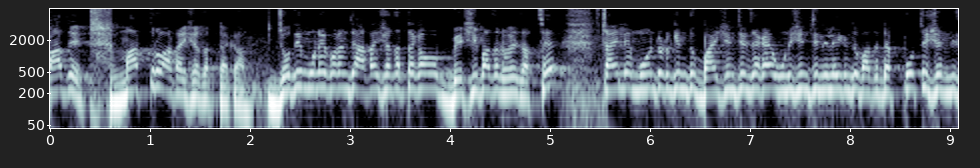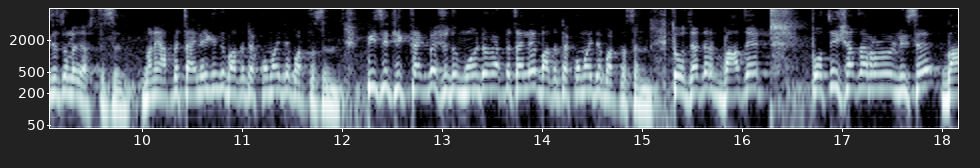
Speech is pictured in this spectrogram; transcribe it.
বাজেট মাত্র আঠাইশ হাজার টাকা। যদি মনে করেন যে আঠাইশ হাজার টাকাও বেশি বাজেট হয়ে যাচ্ছে, চাইলে মনিটর কিন্তু বাইশ ইঞ্চির জায়গায় উনিশ ইঞ্চি নিলেই কিন্তু বাজেটটা পঁচিশের নিচে চলে যাচ্ছে। মানে আপনি চাইলেই কিন্তু বাজেটটা কমাইতে পারতেছেন। পিসি ঠিক থাকবে, শুধু মনিটর আপনি চাইলে বাজেটটা কমাইতে পারতেছেন। তো যাদের বাজেট পঁচিশ হাজারের নিচে বা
